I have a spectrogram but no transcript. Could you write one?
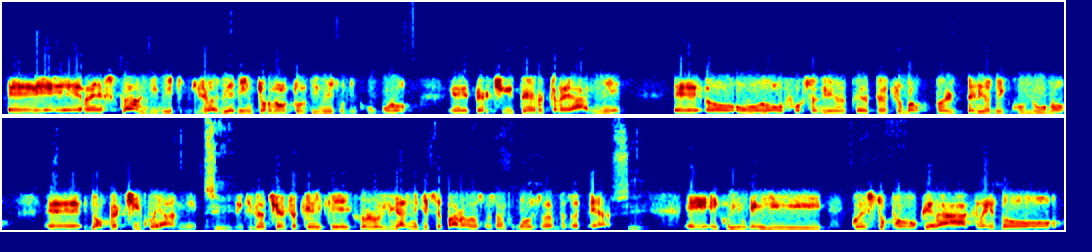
eh, resta il divieto, cioè viene introdotto il divieto di cumulo eh, per, per, tre anni eh, o, o, forse per, per, per, il periodo in cui uno eh, no, per cinque anni, sì. cioè, che, che quello, gli anni che separano da 62 e 67 anni. Sì e, e quindi questo provocherà, credo...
